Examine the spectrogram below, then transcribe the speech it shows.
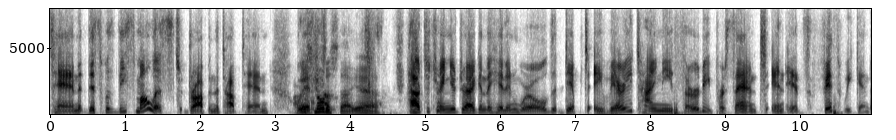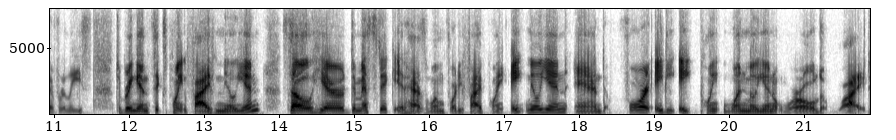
10, this was the smallest drop in the top 10. I just noticed that. Yeah. How to Train Your Dragon: The Hidden World dipped a very tiny 30% in its fifth weekend of release to bring in 6.5 million. So here domestic it has 145.8 million and 488.1 million worldwide.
